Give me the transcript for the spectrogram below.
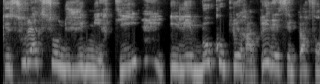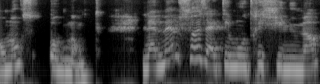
Que sous l'action du jus de myrtille, il est beaucoup plus rapide et ses performances augmentent. La même chose a été montrée chez l'humain.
